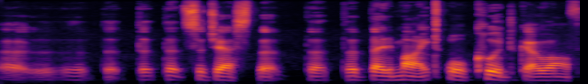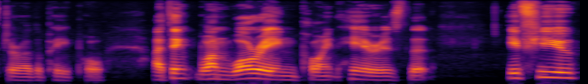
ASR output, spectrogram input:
uh, that, that, that suggest that, that that they might or could go after other people. I think one worrying point here is that if you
